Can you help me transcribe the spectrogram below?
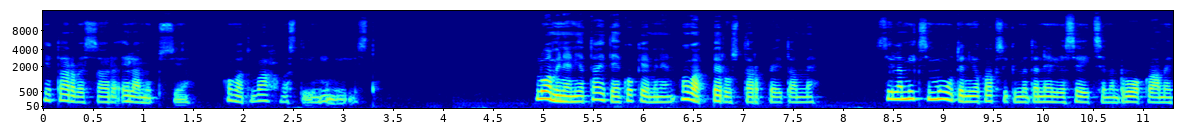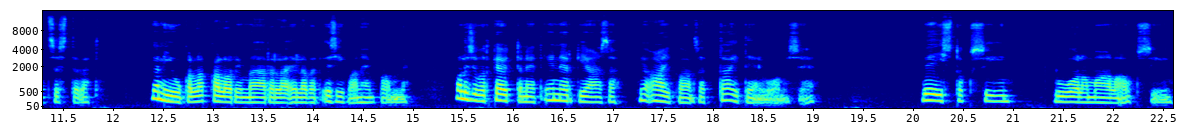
ja tarve saada elämyksiä ovat vahvasti inhimillistä. Luominen ja taiteen kokeminen ovat perustarpeitamme, sillä miksi muuten jo 24-7 ruokaa metsästävät ja niukalla kalorimäärällä elävät esivanhempamme olisivat käyttäneet energiaansa ja aikaansa taiteen luomiseen. Veistoksiin, luolamaalauksiin,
